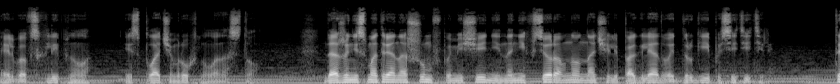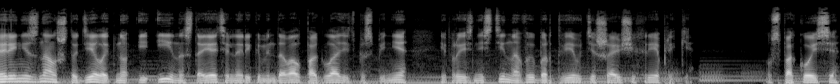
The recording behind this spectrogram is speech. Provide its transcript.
Эльба всхлипнула и с плачем рухнула на стол. Даже несмотря на шум в помещении, на них все равно начали поглядывать другие посетители. Терри не знал, что делать, но ИИ настоятельно рекомендовал погладить по спине и произнести на выбор две утешающих реплики. «Успокойся,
